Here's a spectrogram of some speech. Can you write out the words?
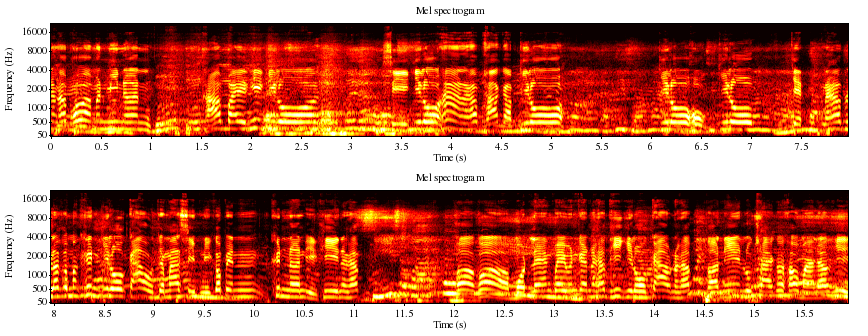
นะครับ เพราะว่ามันมีเนินขาไปที่กิโล 4 กิโล 5 นะครับขากลับกิโลกิโล 6 กิโล 7 นะครับ แล้วก็มาขึ้นกิโล 9 จะมา 10 นี่ก็เป็นขึ้นเนินอีกทีนะครับพ่อก็หมดแรงไปเหมือนกันนะครับที่กิโล 9 นะครับ ตอนนี้ลูกชายก็เข้ามาแล้วที่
